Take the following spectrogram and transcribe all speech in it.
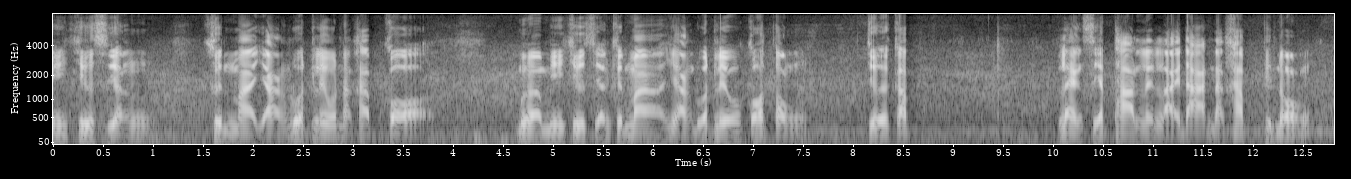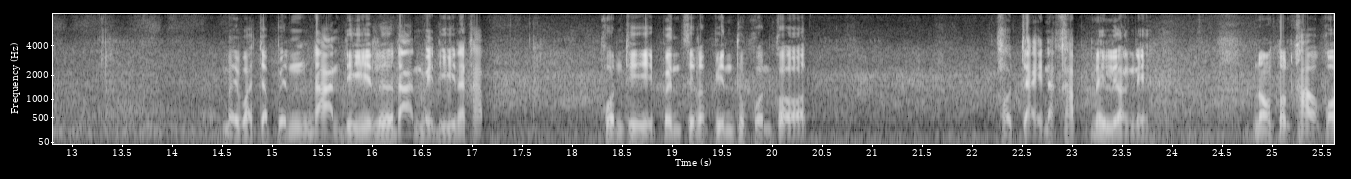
มีชื่อเสียงขึ้นมาอย่างรวดเร็วนะครับ ก็เมื่อมีชื่อเสียงขึ้นมาอย่างรวดเร็วก็ต้องเจอกับแรงเสียดทานหลาย ๆ ด้านนะครับพี่น้อง ไม่ว่าจะเป็นด้านดีหรือด้านไม่ดีนะครับ คนที่เป็นศิลปินทุกคนก็เข้าใจนะครับในเรื่องนี้ น้องต้นข้าวก็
